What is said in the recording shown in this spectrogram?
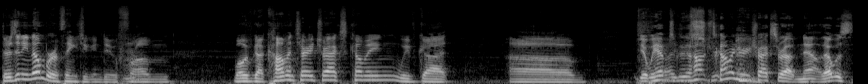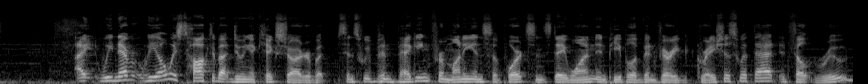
there's any number of things you can do from. Well, we've got commentary tracks coming. We've got. Uh, Yeah, we have the commentary tracks are out now. That was, I we never we always talked about doing a Kickstarter, but since we've been begging for money and support since day one, and people have been very gracious with that, it felt rude.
